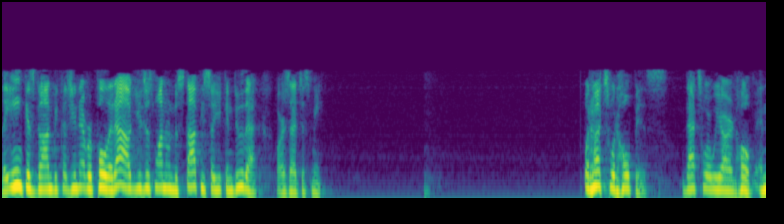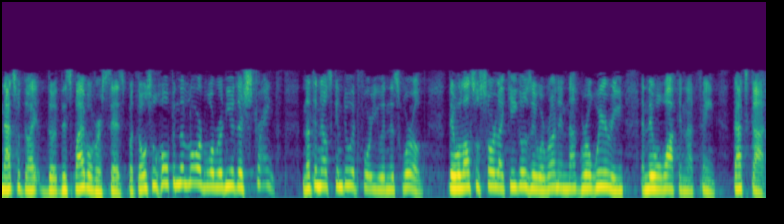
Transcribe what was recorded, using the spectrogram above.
the ink is gone because you never pull it out. You just want them to stop you so you can do that. Or is that just me? But that's what hope is. That's where we are in hope. And that's what the, the, this Bible verse says. But those who hope in the Lord will renew their strength. Nothing else can do it for you in this world. They will also soar like eagles. They will run and not grow weary, and they will walk and not faint. That's God.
